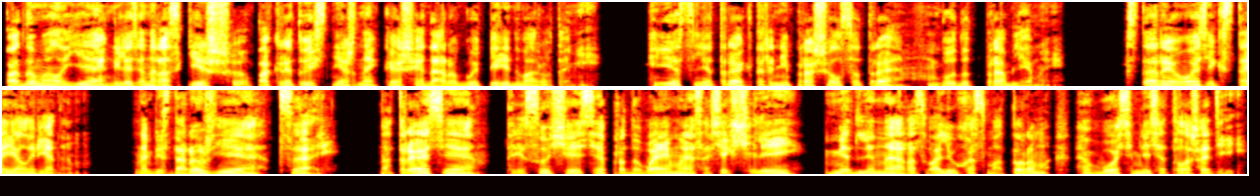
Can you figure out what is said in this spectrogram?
Подумал я, глядя на раскисшую, покрытую снежной кашей дорогу перед воротами. Если трактор не прошел с утра, будут проблемы. Старый УАЗик стоял рядом. На бездорожье — царь. На трассе — трясущаяся, продуваемая со всех щелей, медленная развалюха с мотором 80 лошадей.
